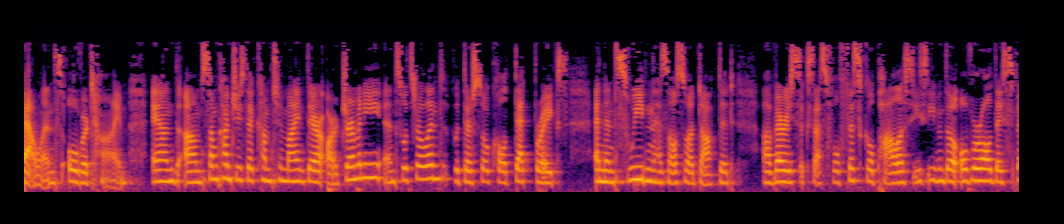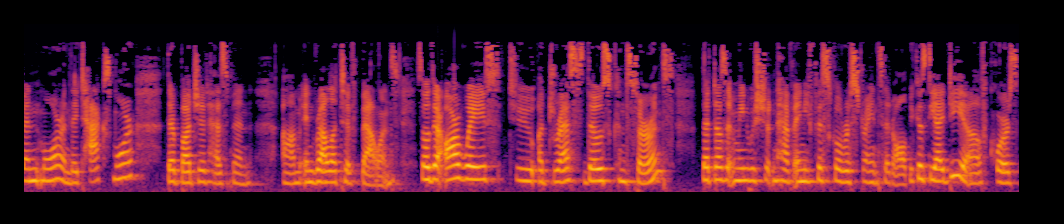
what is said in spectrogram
balance over time. And um, some countries that come to mind there are Germany and Switzerland with their so-called debt brakes, and then Sweden has also adopted uh, very successful fiscal policies. Even though overall they spend more and they tax more, their budget has been um, in relative balance. So there are ways to address those concerns that doesn't mean we shouldn't have any fiscal restraints at all. Because the idea, of course,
